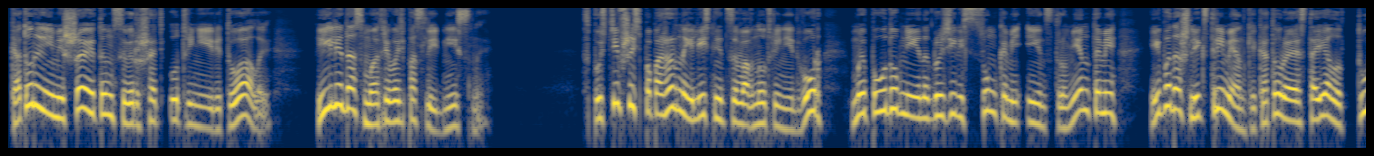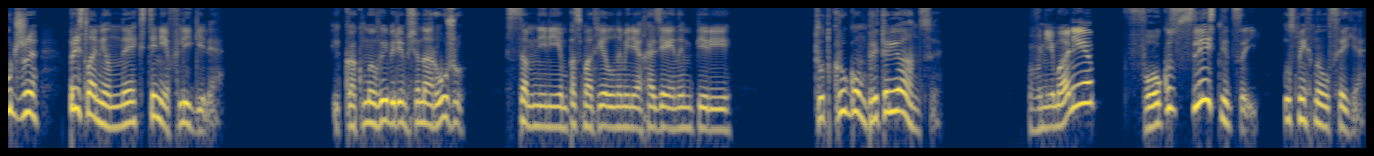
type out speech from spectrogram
которые мешают им совершать утренние ритуалы или досматривать последние сны. Спустившись по пожарной лестнице во внутренний двор, мы поудобнее нагрузились сумками и инструментами и подошли к стремянке, которая стояла тут же, прислоненная к стене флигеля. «И как мы выберемся наружу?» — с сомнением посмотрел на меня хозяин империи. «Тут кругом претарианцы». «Внимание! Фокус с лестницей!» — усмехнулся я.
